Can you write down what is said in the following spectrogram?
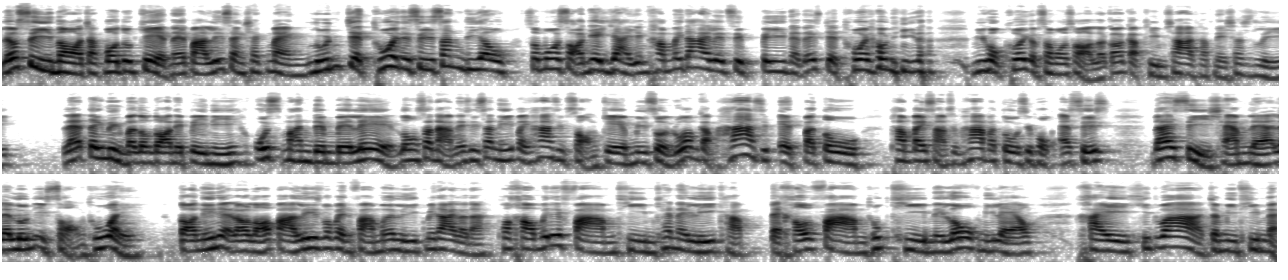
แล้ว 4 หนอจากโปรตุเกสในปารีสแซงต์แชร์กแมงลุ้น 7 ถ้วยในซีซั่นเดียวสโมสรใหญ่ๆ ยังทำไม่ได้เลย 10 ปีเนี่ยได้ 7 ถ้วยเท่านี้นะ มี 6 ถ้วยกับสโมสรแล้วก็กับทีมชาติครับเนชั่นส์ลีกและเต็งหนึ่งบอลลงดอในปีนี้ อุสมันเดมเบเล่ลงสนามในซีซั่นนี้ไป 52 เกม มีส่วนร่วมกับ 51 ประตูทำไป 35 ประตู 16 แอสซิสต์ได้ 4 แชมป์แล้วและลุ้นอีก 2 ถ้วย ตอนนี้เนี่ยเราล้อปารีสว่าเป็นฟาร์มเมอร์ลีกไม่ได้แล้วนะ เพราะเขาไม่ได้ฟาร์มทีมแค่ในลีกครับ แต่เขาฟาร์มทุกทีมในโลกนี้แล้ว ใครคิดว่าจะมีทีมไหน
